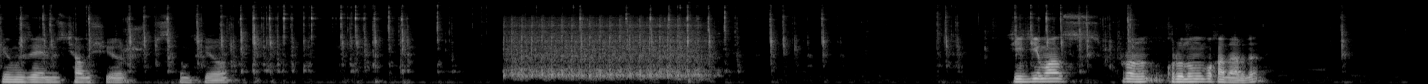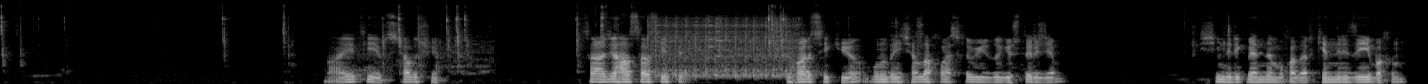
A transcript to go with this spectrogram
Q müzeyimiz çalışıyor. Sıkıntı yok. GG Mouse Pro'nun kurulumu bu kadardı. Gayet iyi hepsi çalışıyor. Sadece hassasiyeti yukarı çekiyor. Bunu da inşallah başka bir videoda göstereceğim. Şimdilik benden bu kadar. Kendinize iyi bakın.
